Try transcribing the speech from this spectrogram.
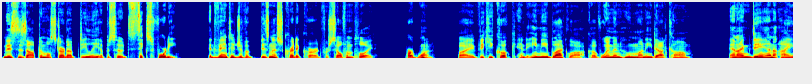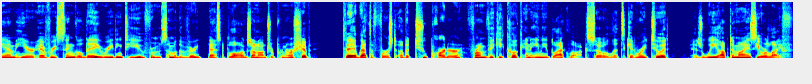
This is Optimal Startup Daily, episode 640 Advantage of a Business Credit Card for Self Employed, Part 1 by Vicki Cook and Amy Blacklock of WomenWhoMoney.com. And I'm Dan. I am here every single day reading to you from some of the very best blogs on entrepreneurship. Today I've got the first of a two parter from Vicki Cook and Amy Blacklock, so let's get right to it as we optimize your life.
